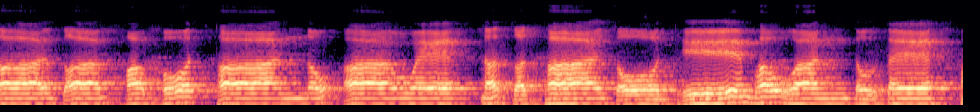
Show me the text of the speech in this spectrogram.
ตาสัมภพุทธานุภาเวนัสสทธาโสทิมภวันตุเต ภ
